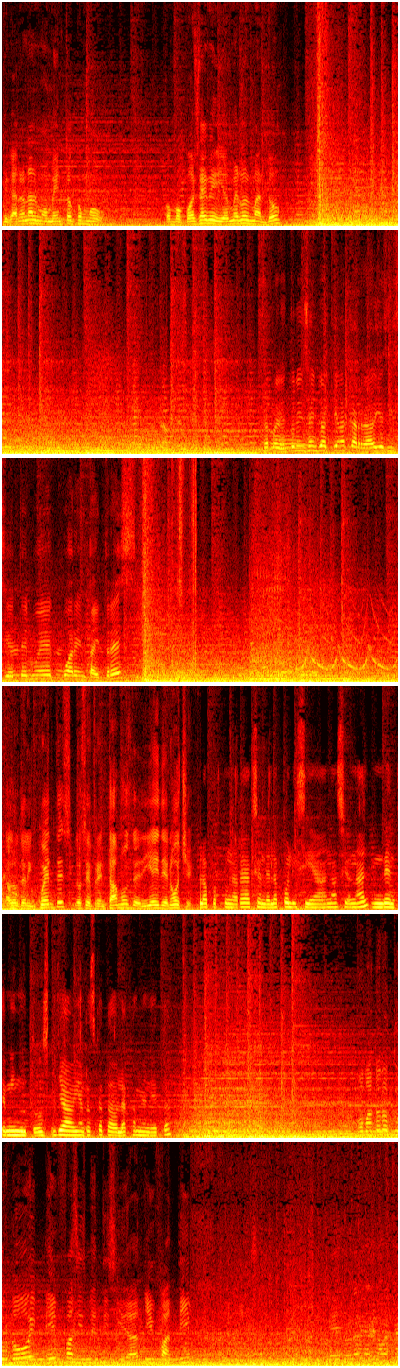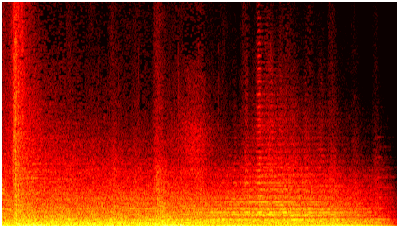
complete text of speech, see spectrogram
Llegaron al momento como, como cosa de Dios me los mandó. Se presentó un incendio aquí en la carrera 17943. A los delincuentes los enfrentamos de día y de noche. La oportuna reacción de la Policía Nacional, en 20 minutos ya habían rescatado la camioneta. Comando nocturno hoy, énfasis mendicidad infantil.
